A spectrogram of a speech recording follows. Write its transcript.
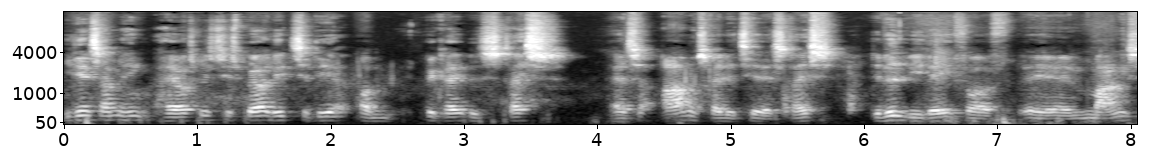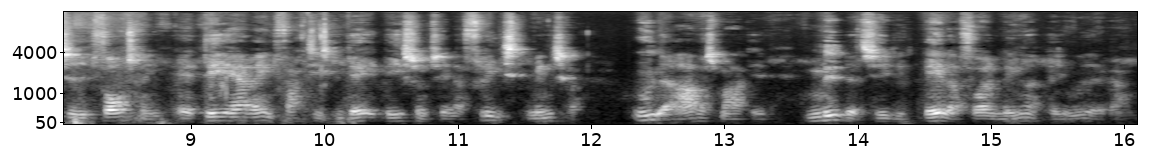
I den sammenhæng har jeg også lyst til at spørge lidt til det om begrebet stress, altså arbejdsrelateret stress. Det ved vi i dag for øh, mange sider forskning, at det er rent faktisk i dag det, som sender flest mennesker ud af arbejdsmarkedet midlertidigt eller for en længere periode af gangen.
